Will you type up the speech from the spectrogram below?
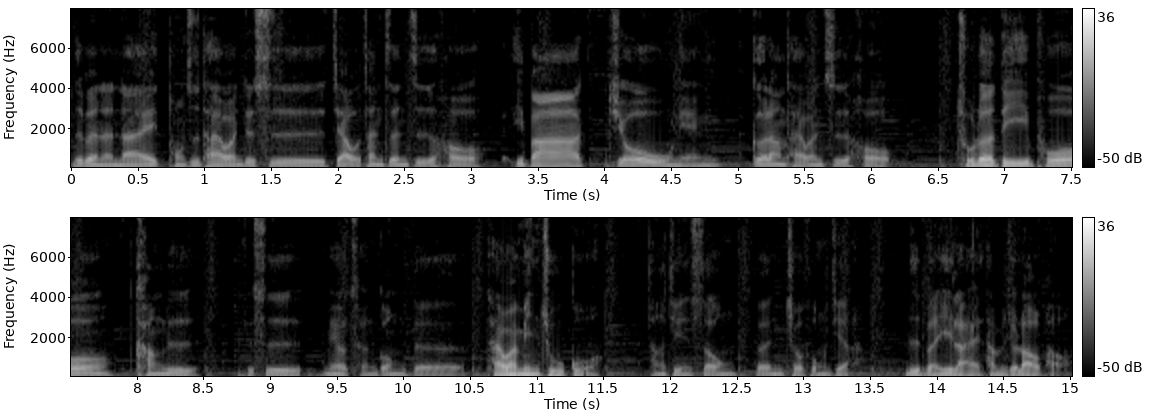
日本人来统治台湾，就是甲午战争之后，一八九五年割让台湾之后，除了第一波抗日就是没有成功的台湾民主国唐景崧跟秋凤甲，日本一来他们就落跑，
